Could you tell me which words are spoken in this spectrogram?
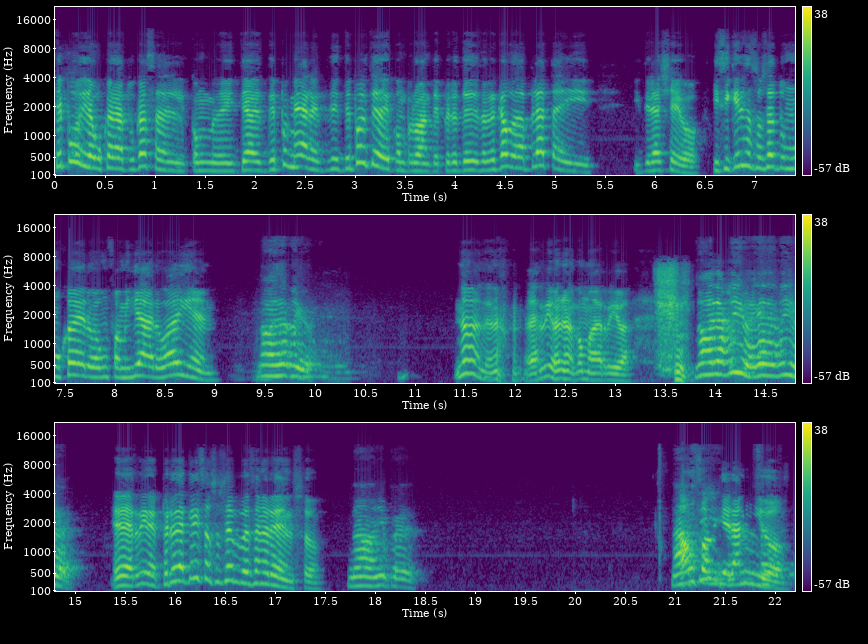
Te puedo ir a buscar a tu casa, el, después me da, después te doy comprobante, pero te, recaudo la plata y, y, te la llevo. Y si quieres asociar a tu mujer o a un familiar o a alguien. No, es de arriba. No, no, de arriba no, ¿cómo de arriba? no, es de arriba, es de arriba. Es de arriba, pero la querés asociar por San Lorenzo. No, ni pedo. No, a un familiar amigo.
